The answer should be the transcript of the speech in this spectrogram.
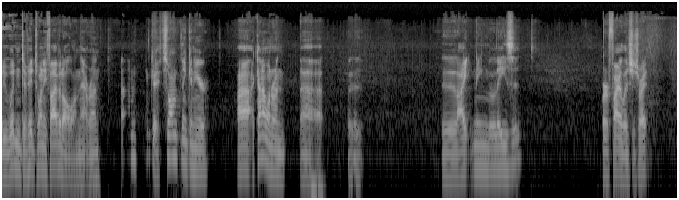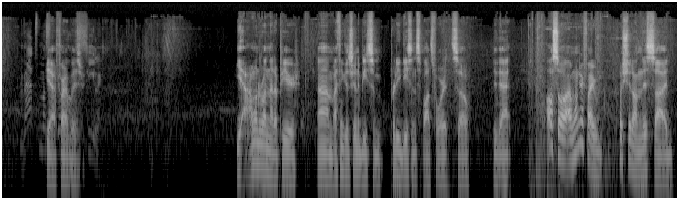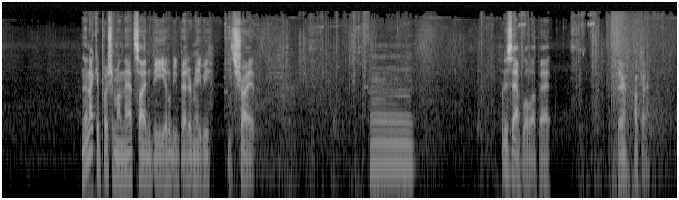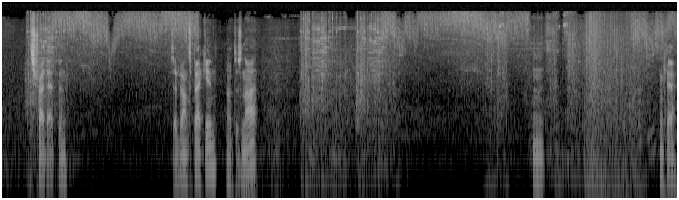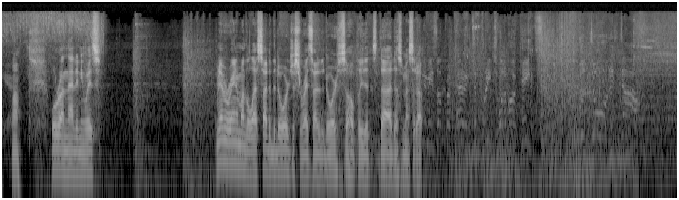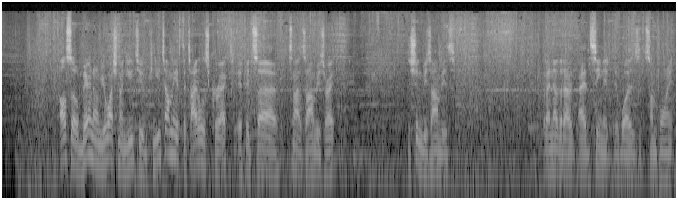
we wouldn't have hit 25 at all on that run. Um, okay, so I'm thinking here. Uh, I kind of want to run uh, uh, lightning lasers or fire lasers, right? Yeah, fire laser. Yeah, I want to run that up here. Um, I think there's going to be some pretty decent spots for it, so do that. Also, I wonder if I push it on this side. And then I could push him on that side and be, it'll be better maybe. Let's try it. Hmm. Where does that blow up at? There? Okay. Let's try that then. Does that bounce back in? No, it does not. Hmm. Okay, well, we'll run that anyways. I've never ran him on the left side of the door, just the right side of the door, so hopefully that uh, doesn't mess it up. Also, Bear Gnome, you're watching on YouTube. Can you tell me if the title is correct? If it's uh, it's not zombies, right? It shouldn't be zombies. But I know that I, I had seen it. It was at some point.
